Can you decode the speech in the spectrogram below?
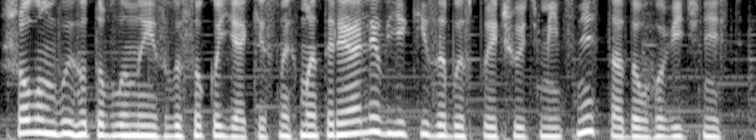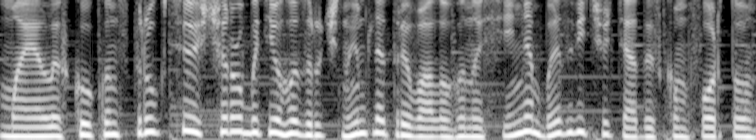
Шолом виготовлений з високоякісних матеріалів, які забезпечують міцність та довговічність. Має легку конструкцію, що робить його зручним для тривалого носіння без відчуття дискомфорту.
